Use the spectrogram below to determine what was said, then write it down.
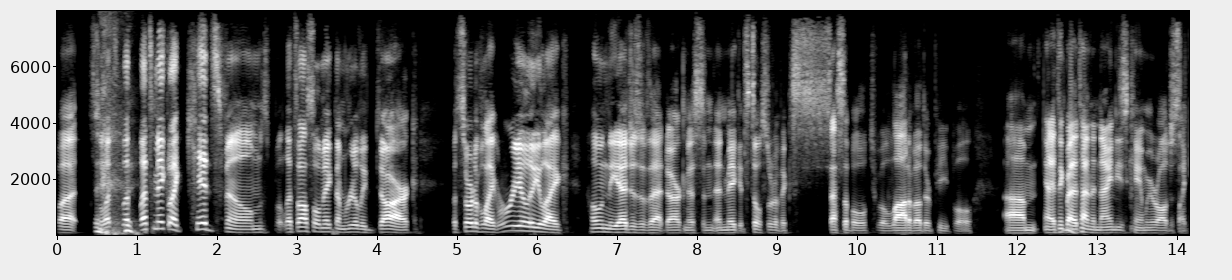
But so let's let, let's make like kids films but let's also make them really dark but sort of like really like hone the edges of that darkness and, and make it still sort of accessible to a lot of other people. Um, and I think by the time the 90s came, we were all just like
